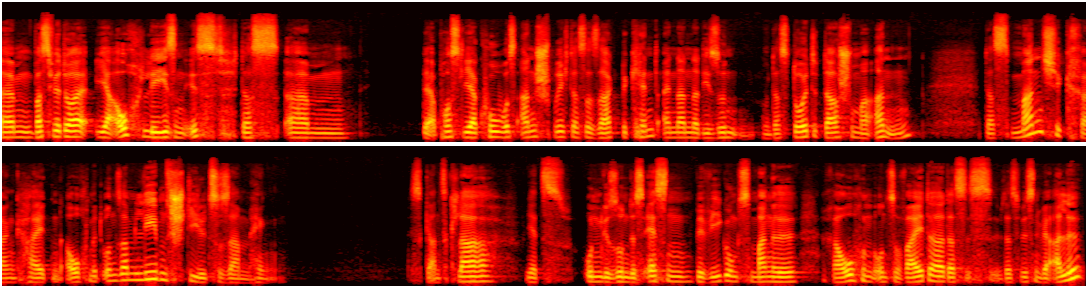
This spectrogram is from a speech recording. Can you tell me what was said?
Ähm, was wir da ja auch lesen ist, dass ähm, der Apostel Jakobus anspricht, dass er sagt, bekennt einander die Sünden. Und das deutet da schon mal an, dass manche Krankheiten auch mit unserem Lebensstil zusammenhängen. Das ist ganz klar, jetzt ungesundes Essen, Bewegungsmangel, Rauchen und so weiter, das, ist, das wissen wir alle.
